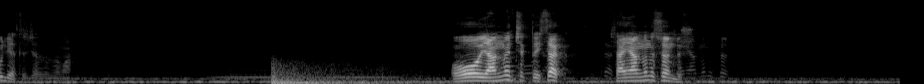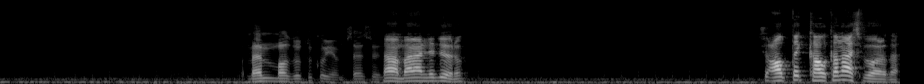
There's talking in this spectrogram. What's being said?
Full yatacağız o zaman. Oo yangın çıktı İshak. Sen yangını söndür. Ben mazotu koyuyorum sen söyle. Tamam ben hallediyorum. Şu alttaki kalkanı aç bu arada.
